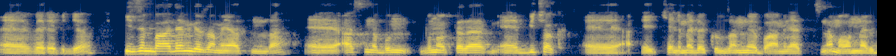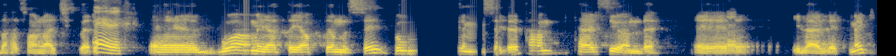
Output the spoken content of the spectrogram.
e, verebiliyor. Bizim badem göz ameliyatında e, aslında bu, bu noktada e, birçok e, kelime kullanılıyor bu ameliyat için ama onları daha sonra açıklarız. Evet. E, bu ameliyatta yaptığımız şey bu şeyleri tam tersi yönde e, ilerletmek.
